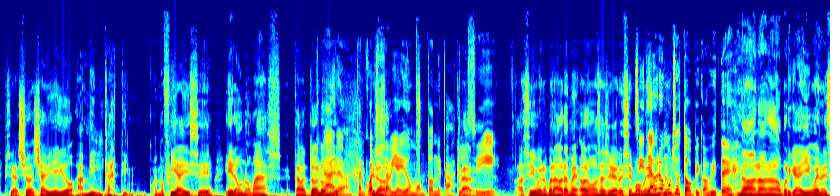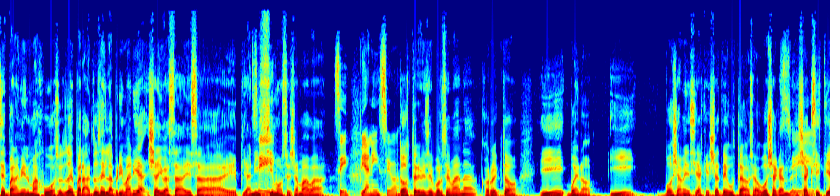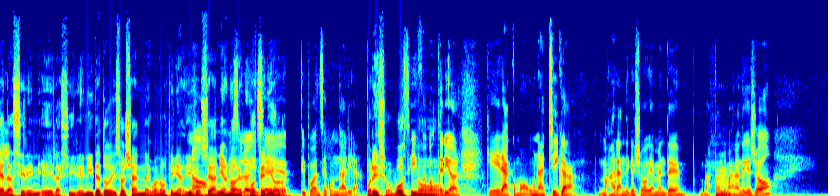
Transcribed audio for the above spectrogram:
O sea, yo ya había ido a mil casting. Cuando fui a ese, era uno más. Estaba todos los días. Claro, tal cual yo ya había ido a un montón de castings. Claro. Sí. Así, bueno, para ahora, me- ahora vamos a llegar a ese Sí, momento. te abro muchos tópicos, ¿viste? No, no, no, no, porque ahí, bueno, ese es para mí el más jugoso. Entonces, para, entonces en la primaria ya ibas a esa eh, pianísimo, se llamaba. Sí, pianísimo. Dos, tres veces por semana, ¿correcto? Y bueno, y vos ya me decías que ya te gustaba. O sea, vos ya, can- Sí. ya existía la, seren- eh, la sirenita, todo eso, ya en- cuando vos tenías 10, 12 años, no, es posterior. hice, tipo en secundaria. Por eso, vos Sí, no. fue posterior. Que era como una chica más grande que yo, obviamente, bastante Mm. más grande que yo,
